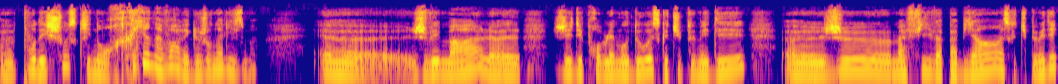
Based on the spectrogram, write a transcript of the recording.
euh, pour des choses qui n'ont rien à voir avec le journalisme. Euh, je vais mal, euh, j'ai des problèmes au dos, est-ce que tu peux m'aider? Euh, Je, ma fille va pas bien, est-ce que tu peux m'aider?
